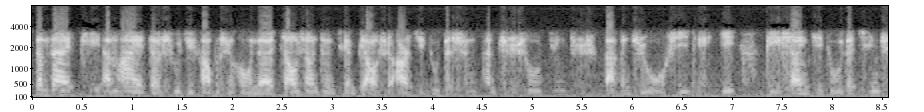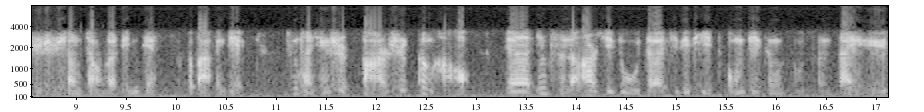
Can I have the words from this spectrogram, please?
那么，在 PMI 的数据发布之后呢，招商证券表示二季度的生产指数均值是百分之五十一点一，比上一季度的均值是上涨了零点四个百分点，生产形势反而是更好。呃，因此呢，二季度的 GDP 同比增速存在于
